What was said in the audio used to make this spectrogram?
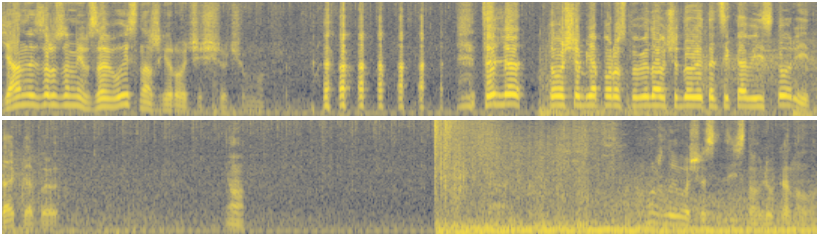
Я не зрозумів, завис наш герой чи що, чому? Це для того, щоб я порозповідав чудові та цікаві історії, так? О. Так. Можливо, щось дійсно глюкануло.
